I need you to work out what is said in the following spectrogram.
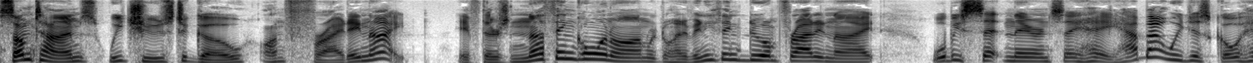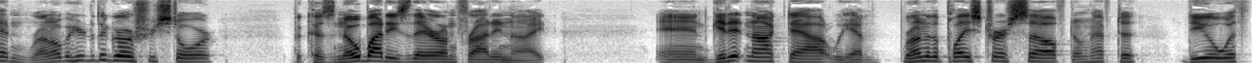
sometimes we choose to go on Friday night. If there's nothing going on, we don't have anything to do on Friday night, we'll be sitting there and say, hey, how about we just go ahead and run over here to the grocery store because nobody's there on Friday night and get it knocked out. We have run of the place to ourselves, don't have to deal with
